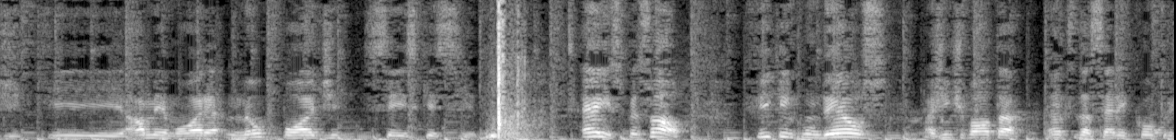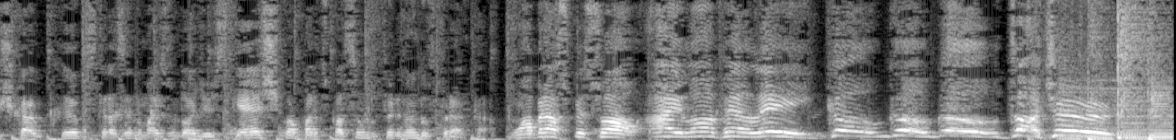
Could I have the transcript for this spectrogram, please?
de que a memória não pode ser esquecida. É isso, pessoal. Fiquem com Deus. A gente volta antes da série contra o Chicago Cubs, trazendo mais um Dodgers Cash com a participação do Fernando Franca. Um abraço, pessoal. I love LA. Go, go, go, Dodgers!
